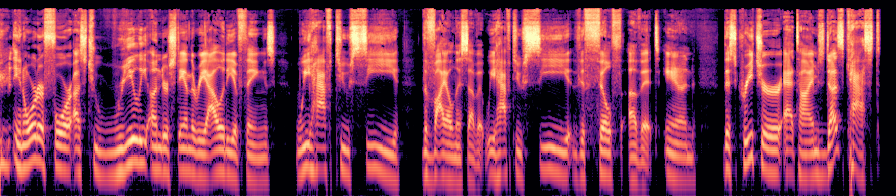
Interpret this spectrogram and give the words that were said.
in order for us to really understand the reality of things, we have to see the vileness of it. We have to see the filth of it. And this creature at times does cast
